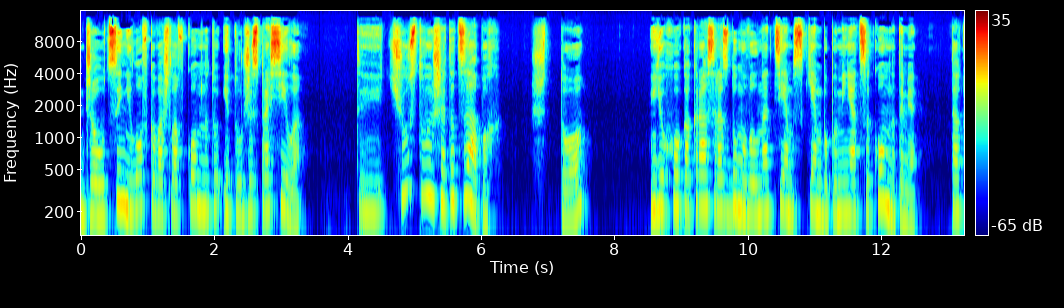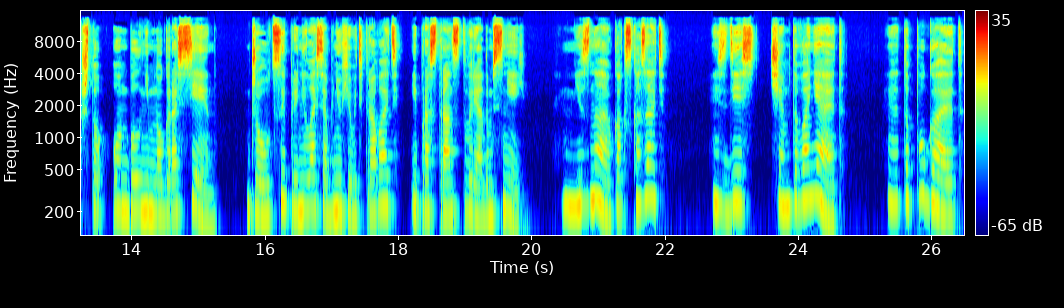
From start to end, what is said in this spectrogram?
Джоу Ци неловко вошла в комнату и тут же спросила: "Ты чувствуешь этот запах?" "Что?" Юхо как раз раздумывал над тем, с кем бы поменяться комнатами, так что он был немного рассеян. Джоу Ци принялась обнюхивать кровать и пространство рядом с ней. Не знаю, как сказать. Здесь чем-то воняет. Это пугает.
